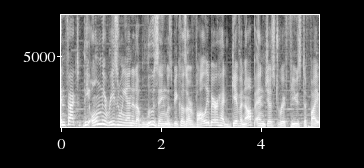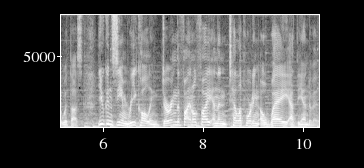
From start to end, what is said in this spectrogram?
In fact, the only reason we ended up losing was because our Volibear had given up and just refused to fight with us. You can see him recalling during the final fight and then teleporting away at the end of it.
